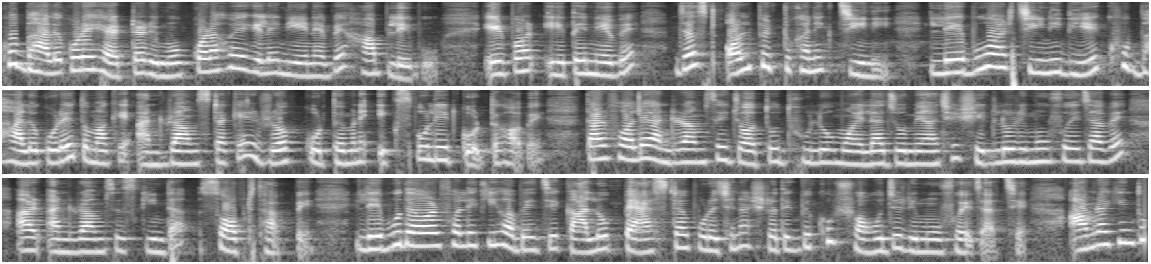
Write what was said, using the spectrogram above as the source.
খুব ভালো করে হেয়ারটা রিমুভ করা হয়ে গেলে নিয়ে নেবে হাফ লেবু। এরপর এতে নেবে জাস্ট অল্প একটুখানি চিনি। লেবু আর চিনি দিয়ে খুব ভালো করে তোমাকে আন্ডারআর্মসটাকে রব করতে হবে মানে এক্সপোলিয়েট করতে হবে। তার ফলে আন্ডারআর্মসে যত ধুলো, ময়লা জমে আছে সেগুলো রিমুভ হয়ে যাবে আর আন্ডারআর্মসের স্কিনটা সফট থাকবে। লেবু দেওয়ার ফলে কি হবে যে কালো প্যাচটা পড়েছে না, সেটা দেখবে খুব সহজে রিমুভ হয়ে যাচ্ছে। আমরা কিন্তু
